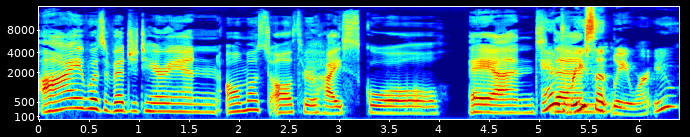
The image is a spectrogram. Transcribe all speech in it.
I was a vegetarian almost all through high school and And then recently, weren't you?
